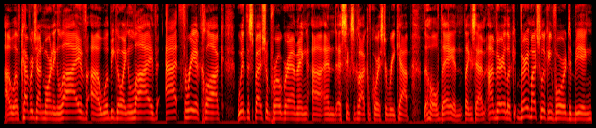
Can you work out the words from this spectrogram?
Uh, we'll have coverage on Morning Live. Uh, we'll be going live at 3 o'clock with the special programming, uh, and uh, 6 o'clock, of course, to recap the whole day. And like I said, I'm, I'm very, look, very much looking forward to being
